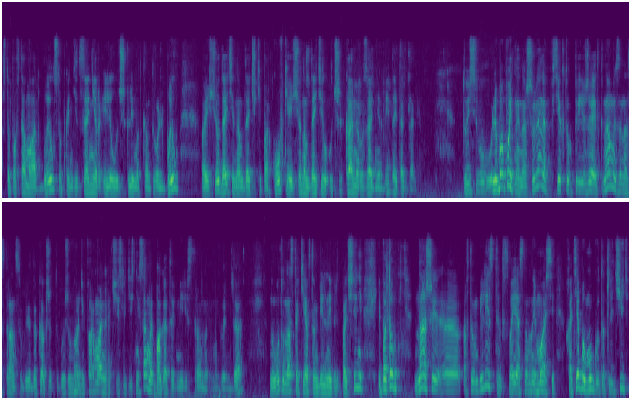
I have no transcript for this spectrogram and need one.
чтобы автомат был, чтобы кондиционер или лучше климат-контроль был, а еще дайте нам датчики парковки, а еще нам дайте лучше камеру заднего вида и так далее. То есть любопытный наш рынок. Все, кто приезжает к нам из иностранцев, говорят, да как же вы же вроде формально числитесь не самой богатой в мире страной. Мы говорим, да. Ну вот у нас такие автомобильные предпочтения. И потом наши э, автомобилисты в своей основной массе хотя бы могут отличить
